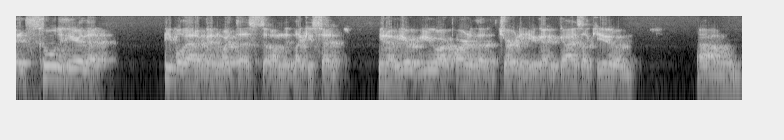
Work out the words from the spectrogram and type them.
it's cool to hear that people that have been with us, on the, like you said, you know, you're you are part of the journey. You got guys like you and um,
